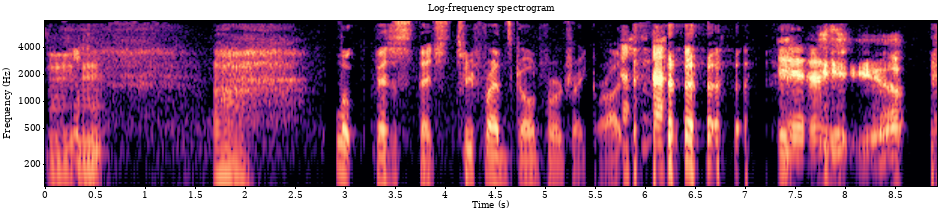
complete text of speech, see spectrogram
Hmm look, they're just they're just two friends going for a drink, right? Yeah. yeah.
